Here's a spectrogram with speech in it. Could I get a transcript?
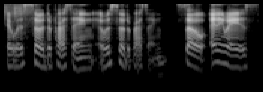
It was so depressing. It was so depressing. So, anyways,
